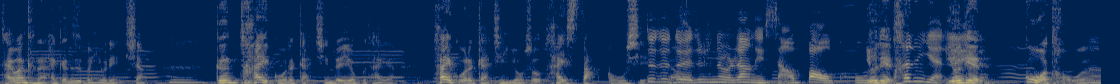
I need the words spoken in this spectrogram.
台湾可能还跟日本有点像，嗯。跟泰国的感情类又不太一样，泰国的感情有时候太洒狗血，对对对，就是那种让你想要爆哭，有点喷眼泪，有点过头了。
